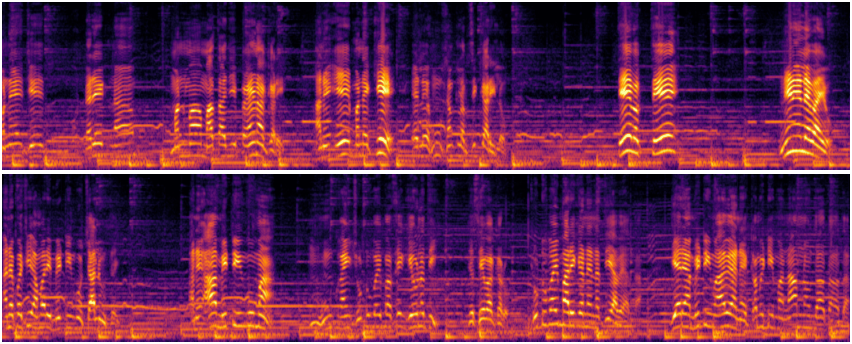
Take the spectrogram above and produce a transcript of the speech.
મને જે દરેકના મનમાં માતાજી પ્રેરણા કરે અને એ મને કે એટલે હું સંકલ્પ સ્વીકારી લઉં. તે વખતે નિર્ણય લેવાયો અને પછી અમારી મિટિંગો ચાલુ થઈ. અને આ મિટિંગોમાં હું કાંઈ છોટુભાઈ પાસે ગયો નથી. જે સેવા કરો. છૂટુભાઈ મારી કને નથી આવ્યા હતા. જ્યારે આ મિટિંગમાં આવ્યા ને કમિટીમાં નામ નોંધાતા હતા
